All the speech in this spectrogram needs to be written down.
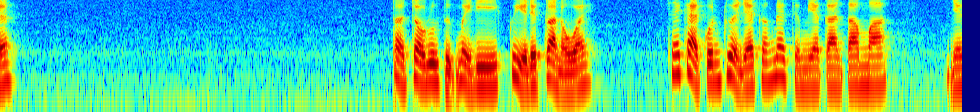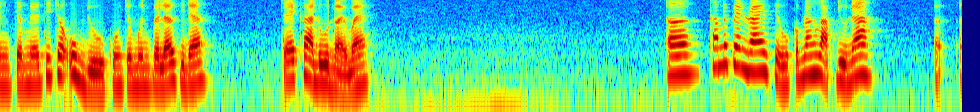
นะ ถ้าเจ้ารู้สึกไม่ดีก็อย่าได้กลั้นเอาไว้ ใช้แก่กลเคลื่อนย้ายครั้งแรกจะมีอาการตามมา ยังจะแมวที่เจ้าอุ้มอยู่คงจะมึนไปแล้วสินะใจข้าดูหน่อยไหมเออข้าไม่เป็นไรเสียวกำลังหลับอยู่นะ เออเอ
